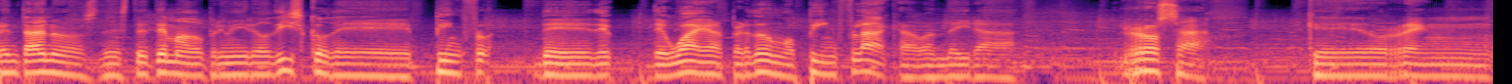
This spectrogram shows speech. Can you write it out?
40 anos deste tema do primeiro disco de Pink Flag, de, de, de Wire, perdón, o Pink Flag, a bandeira rosa que o Ren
